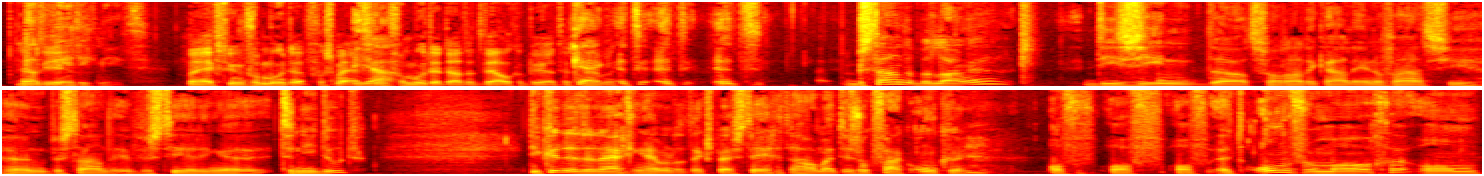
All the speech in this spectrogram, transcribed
Dat weet ik niet. Maar heeft u een vermoeden? Volgens mij heeft u een vermoeden dat het wel gebeurd is. Kijk, het, het, het bestaande belangen die zien dat zo'n radicale innovatie... hun bestaande investeringen teniet doet. Die kunnen de neiging hebben om dat expres tegen te houden... maar het is ook vaak onkunde. Of, of, of het onvermogen om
